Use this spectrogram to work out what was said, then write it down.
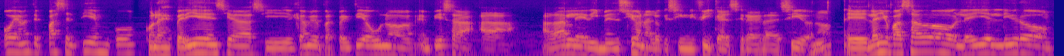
obviamente pasa el tiempo, con las experiencias y el cambio de perspectiva uno empieza a, darle dimensión a lo que significa el ser agradecido, ¿no? El año pasado leí el libro,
